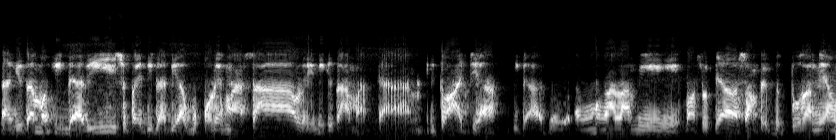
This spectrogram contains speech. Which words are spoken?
Nah kita menghindari supaya tidak diamuk oleh massa, oleh ini kita amankan. Itu aja. Tidak ada yang mengalami maksudnya sampai benturan yang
